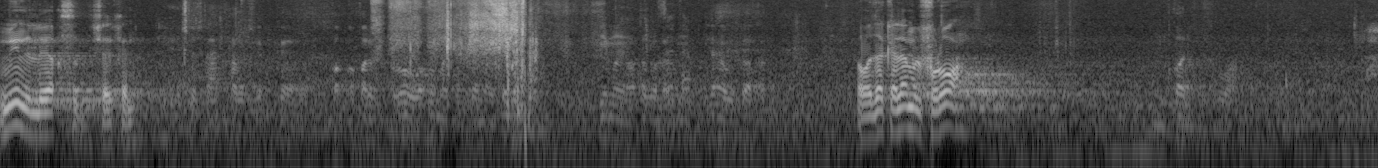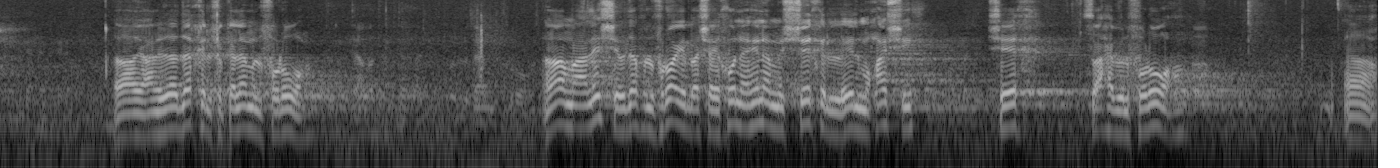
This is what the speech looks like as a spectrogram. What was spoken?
مين اللي يقصد شيخنا بتاعت حضرتك وقال الفروع وهم كما كده فيما يعتبر لها لها وفاقا هو ده كلام الفروع؟ آه يعني ده داخل في كلام الفروع. آه معلش وده في الفروع. يبقى شيخنا هنا مش شيخ ال- إيه المحشي. شيخ صاحب الفروع. آه.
